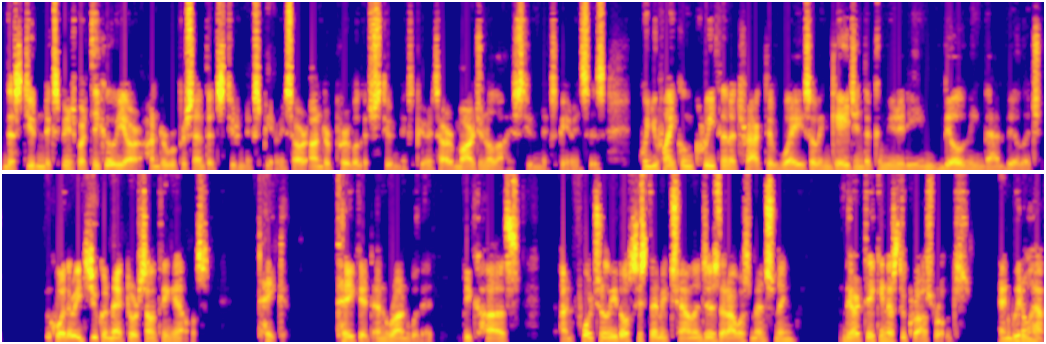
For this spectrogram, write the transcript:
the student experience, particularly our underrepresented student experience, our underprivileged student experience, our marginalized student experiences, when you find concrete and attractive ways of engaging the community and building that village, whether it's UConnect or something else, take it. Take it and run with it. Because unfortunately, those systemic challenges that I was mentioning, they're taking us to crossroads. And we don't have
